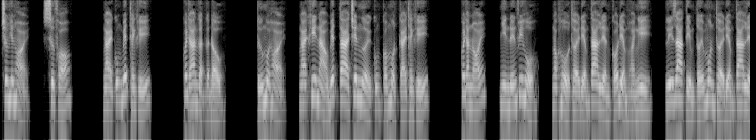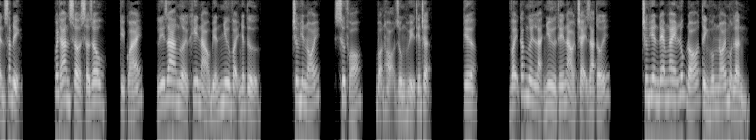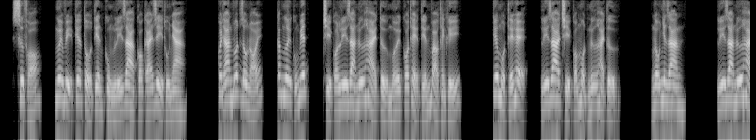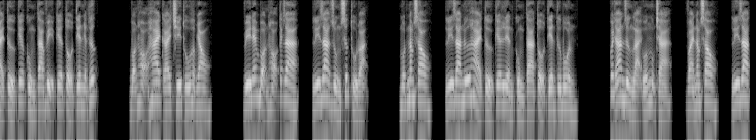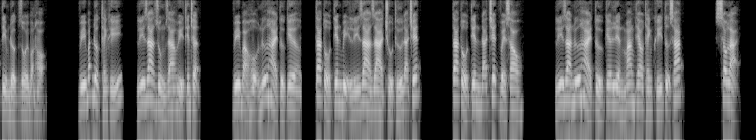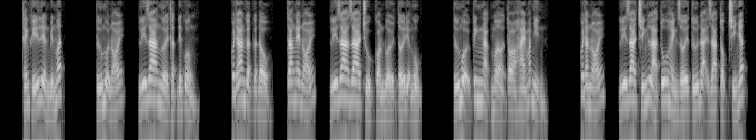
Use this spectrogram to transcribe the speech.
Trương Hiên hỏi, sư phó, ngài cũng biết thanh khí. Quách An gật gật đầu. Tứ muội hỏi, ngài khi nào biết ta trên người cũng có một cái thanh khí. Quách An nói, nhìn đến phi hổ, ngọc hổ thời điểm ta liền có điểm hoài nghi, lý ra tìm tới môn thời điểm ta liền xác định. Quách An sờ sờ dâu, kỳ quái, lý ra người khi nào biến như vậy nhân tử. Trương Hiên nói, sư phó, bọn họ dùng hủy thiên trận. Kia! Vậy các ngươi là như thế nào chạy ra tới? Trương Hiên đem ngay lúc đó tình huống nói một lần, sư phó, ngươi vị kia tổ tiên cùng lý Gia có cái gì thù nha? Quách An vuốt dâu nói, các ngươi cũng biết, chỉ có lý gia nữ hải tử mới có thể tiến vào thanh khí. Kia một thế hệ, lý gia chỉ có một nữ hải tử. Ngẫu nhiên gian. Lý gia nữ hải tử kia cùng ta vị kia tổ tiên nhận thức. Bọn họ hai cái trí thú hợp nhau. Vì đem bọn họ tách ra, lý gia dùng sức thủ đoạn. Một năm sau, lý gia nữ hải tử kia liền cùng ta tổ tiên tư buôn. Quách An dừng lại uống ngụm trà, vài năm sau, lý gia tìm được rồi bọn họ. Vì bắt được thánh khí, lý gia dùng ra hủy thiên trận. Vì bảo hộ nữ hải tử kia, ta tổ tiên bị lý gia gia chủ thứ đã chết. Ta tổ tiên đã chết về sau. Lý gia nữ hải tử kia liền mang theo thánh khí tự sát. Sau lại, thánh khí liền biến mất. Tứ muội nói, lý gia người thật điên cuồng. Quách An gật gật đầu, ta nghe nói, lý gia gia chủ còn đuổi tới địa ngục. Tứ muội kinh ngạc mở to hai mắt nhìn. Quách An nói, lý gia chính là tu hành giới tứ đại gia tộc trí nhất.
